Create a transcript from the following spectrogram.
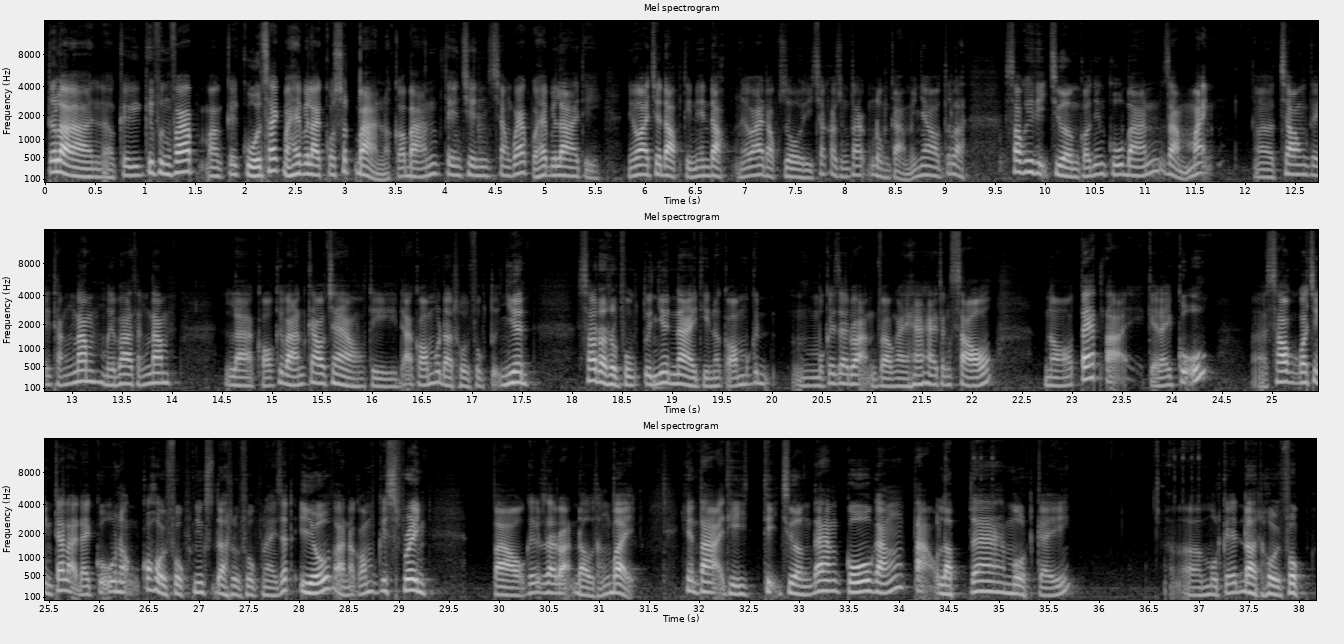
tức là cái cái phương pháp mà cái cuốn sách mà Happy Life có xuất bản nó có bán tên trên trang web của Happy Life thì nếu ai chưa đọc thì nên đọc nếu ai đọc rồi thì chắc là chúng ta cũng đồng cảm với nhau tức là sau khi thị trường có những cú bán giảm mạnh uh, trong cái tháng 5, 13 tháng 5 là có cái bán cao trào thì đã có một đợt hồi phục tự nhiên. Sau đợt hồi phục tự nhiên này thì nó có một cái một cái giai đoạn vào ngày 22 tháng 6 nó test lại cái đáy cũ. uh, sau quá trình test lại đáy cũ nó cũng có hồi phục nhưng đợt hồi phục này rất yếu và nó có một cái spring vào cái giai đoạn đầu tháng 7. Hiện tại thì thị trường đang cố gắng tạo lập ra một cái ờ, một cái đợt hồi phục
